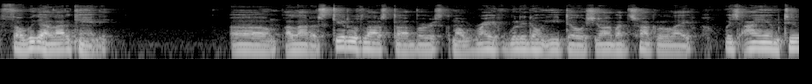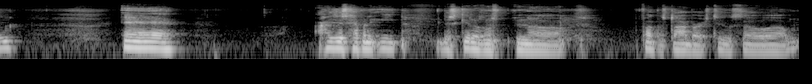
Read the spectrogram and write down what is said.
so we got a lot of candy. Um, a lot of Skittles, a lot of Starburst. My wife really don't eat those. She all about the chocolate life, which I am too. And I just happen to eat the Skittles and uh, fucking Starburst too. So um,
